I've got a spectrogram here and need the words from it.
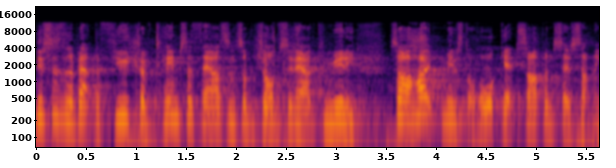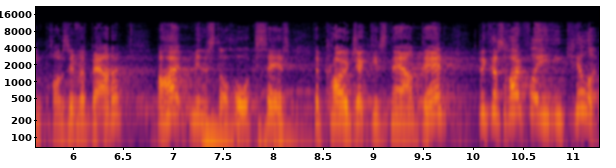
This is about the future of tens of thousands of jobs in our community. So I hope Minister Hawke gets up and says something positive about it. I hope Minister Hawke says the project is now dead, because hopefully he can kill it.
